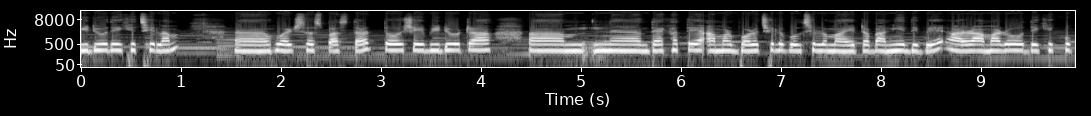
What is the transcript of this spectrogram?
ভিডিও দেখেছিলাম হোয়াইট সস পাস্তার। তো সেই ভিডিওটা দেখাতে আমার বড় ছেলে বলছিল, মা, এটা বানিয়ে দিবে। আর আমারও দেখে খুব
